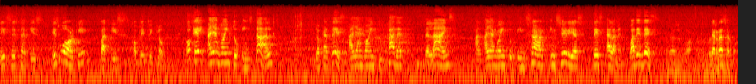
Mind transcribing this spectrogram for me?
This system is, is working, but is completely closed. Okay, I am going to install, look at this, I am going to cut it, the lines, and I am going to insert in series this element. What is this? Reservoir. the reservoir.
